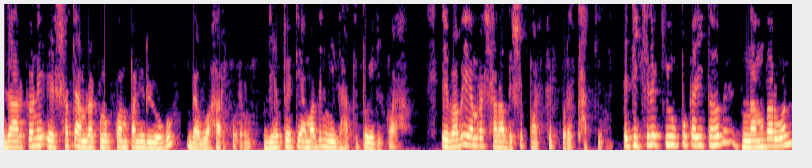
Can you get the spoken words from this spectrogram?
যার কারণে এর সাথে আমরা কোনো কোম্পানির লোগো ব্যবহার করিনি, যেহেতু এটি আমাদের নিজ হাতে তৈরি করা। এভাবেই আমরা সারা দেশে পার্সেল করে থাকি। এটি খেলে কি উপকারিতা হবে? নাম্বার ওয়ান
